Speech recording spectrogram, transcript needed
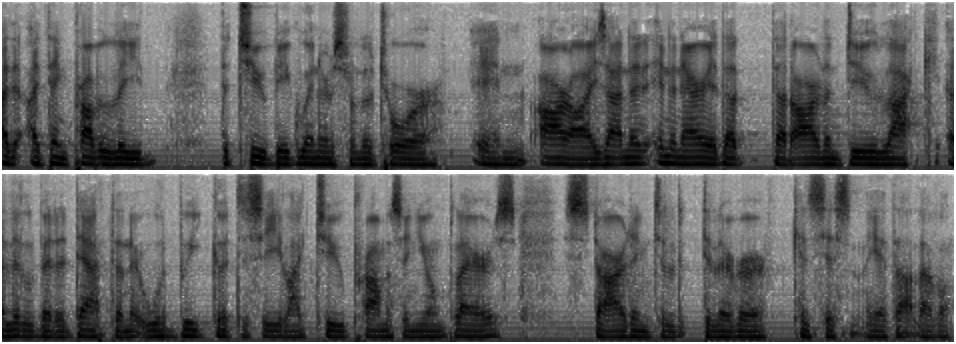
I, I think probably the two big winners from the tour in our eyes, and in an area that, that Ireland do lack a little bit of depth, and it would be good to see like two promising young players starting to deliver consistently at that level.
